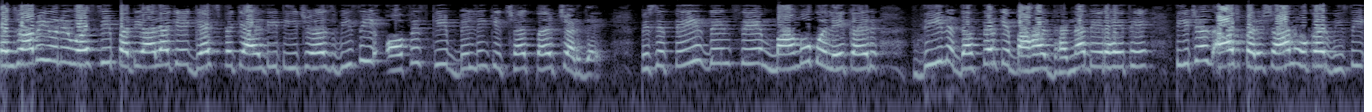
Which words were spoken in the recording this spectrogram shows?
पंजाब यूनिवर्सिटी पटियाला के guest faculty teachers VC office की बिल्डिंग की छत पर चढ़ गए। पिछले 23 दिन से मांगों को लेकर दीन दफ्तर के बाहर धरना दे रहे थे। टीचर्स आज परेशान होकर वीसी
